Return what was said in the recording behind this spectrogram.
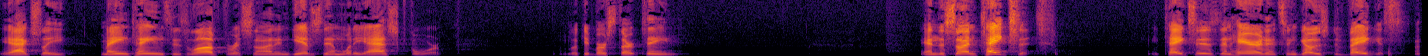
He actually maintains his love for his son and gives him what he asked for. Look at verse 13. And the son takes it. He takes his inheritance and goes to Vegas.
